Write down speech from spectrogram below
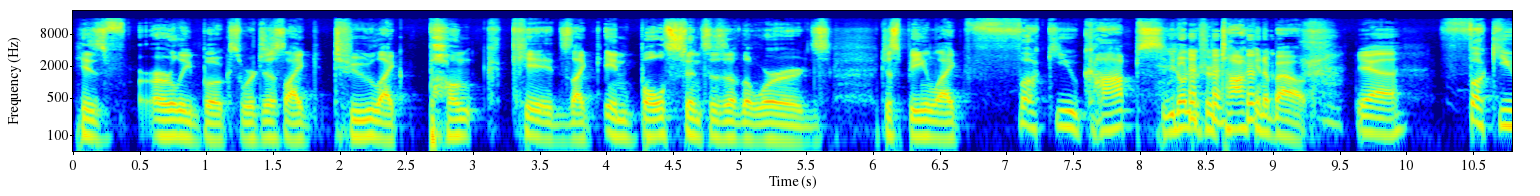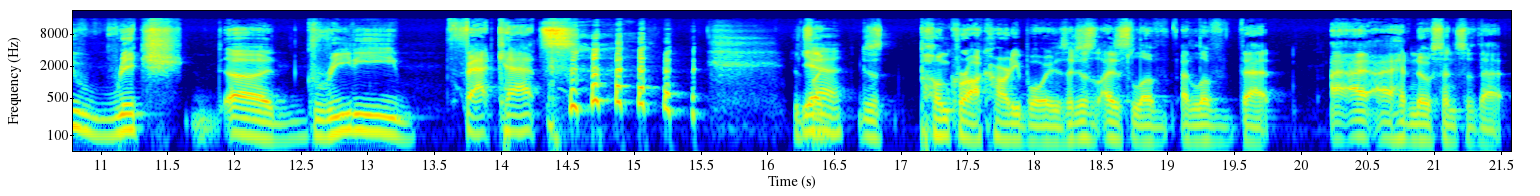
his early books were just like two like punk kids, like in both senses of the words, just being like, "Fuck you, cops! You don't know what you're talking about. Yeah. Fuck you, rich, uh, greedy fat cats." it's Yeah. like just punk rock Hardy Boys. I just I just love I love that. I I had no sense of that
